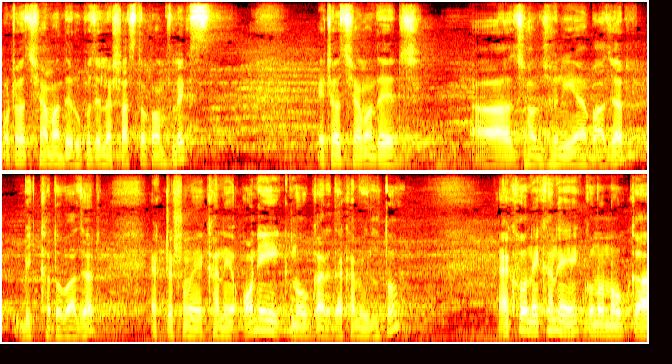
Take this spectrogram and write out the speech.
ওটা হচ্ছে আমাদের উপজেলা স্বাস্থ্য কমপ্লেক্স। এটা হচ্ছে আমাদের ঝনঝনিয়া বাজার, বিখ্যাত বাজার। একটা সময় এখানে অনেক নৌকার দেখা মিলত। এখন এখানে কোনো নৌকা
